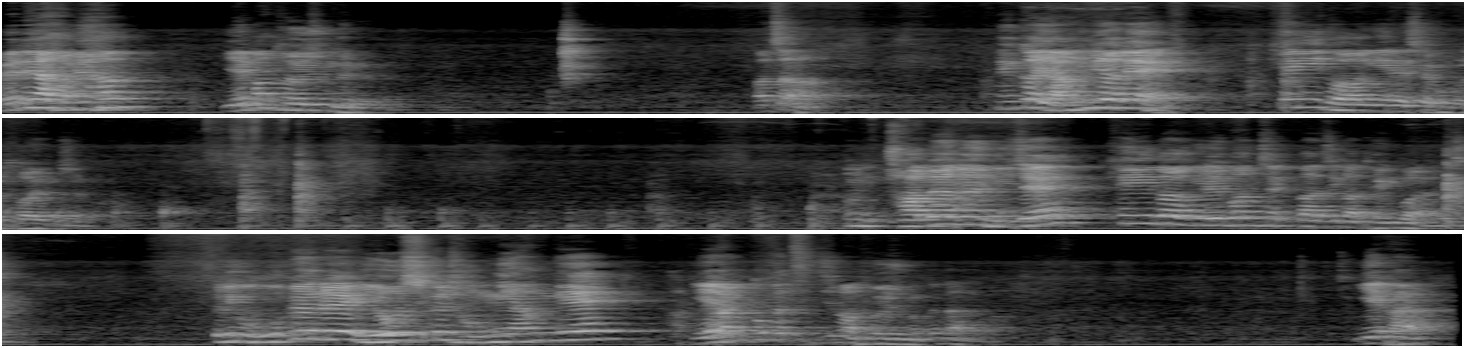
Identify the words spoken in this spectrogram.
왜냐하면 얘만 더해주면 되거든. 맞잖아. 그러니까 양변에 k 더하기 1의 제곱을 더해보자. 그럼 좌변은 이제 k 더하기 1번째까지가 된 거야. 이제. 그리고 우변을 이 식을 정리한 게 얘랑 똑같은지만 보여주면 끝나는 거야. 이해가요?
